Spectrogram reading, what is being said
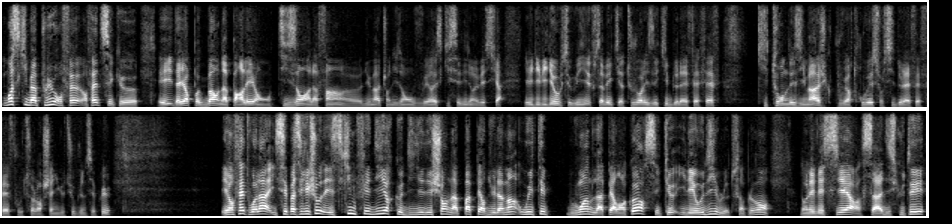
moi, ce qui m'a plu, en fait c'est que. Et d'ailleurs, Pogba en a parlé en teasant à la fin euh, du match en disant Vous verrez ce qui s'est dit dans les vestiaires. Il y a eu des vidéos, parce que vous, savez qu'il y a toujours les équipes de la FFF qui tournent des images que vous pouvez retrouver sur le site de la FFF ou sur leur chaîne YouTube, je ne sais plus. Et en fait, voilà, il s'est passé quelque chose. Et ce qui me fait dire que Didier Deschamps n'a pas perdu la main ou était loin de la perdre encore, c'est qu'il est audible, tout simplement dans les vestiaires, ça a discuté.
